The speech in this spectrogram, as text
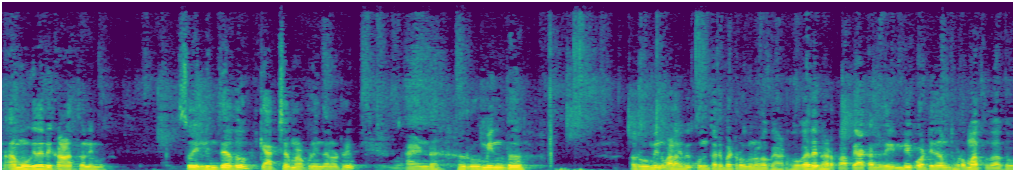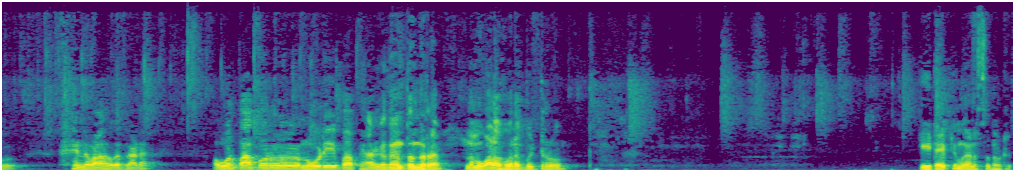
ಆ ಮೂಗಿದಲ್ಲಿ ಕಾಣ್ತವೆ ನಿಮಗೆ. ಸೊ ಇಲ್ಲಿಂದ ಅದು ಕ್ಯಾಪ್ಚರ್ ಮಾಡ್ಕೊಂಡಿಂದ ನೋಡ್ರಿ. ಆ್ಯಂಡ್ ರೂಮಿಂದು ರೂಮಿನ ಒಳಗೆ ಭೀ ಕುಂತಾರೆ ಬಟ್ ರೂಮಿನ ಒಳಗೆ ಬೇಡ ಹೋಗೋದೇ ಬೇಡ ಪಾಪ. ಯಾಕಂದ್ರೆ ಇಲ್ಲಿ ಕೊಟ್ಟಿದ್ದು ನಮ್ಮ ದೊಡ್ಡ ಮಾತದ ಅದು. ಇನ್ನು ಒಳಗೆ ಹೋಗೋದು ಬೇಡ ಅವ್ರ ಪಾಪ ಅವರು ನೋಡಿ ಪಾಪ ಹೆಂಗದ ಅಂತಂದ್ರೆ ನಮಗೆ ಒಳಗೆ ಹೋಗಕ್ಕೆ ಬಿಟ್ಟರು ಈ ಟೈಪ್ ನಿಮ್ಗೆ ಅನಿಸ್ತದೆ ನೋಡ್ರಿ.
